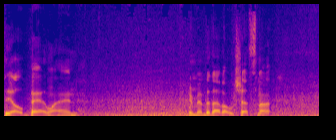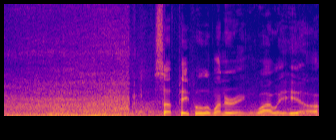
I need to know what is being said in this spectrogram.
The old Bear Lane. Remember that old chestnut? So if people are wondering why we're here,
